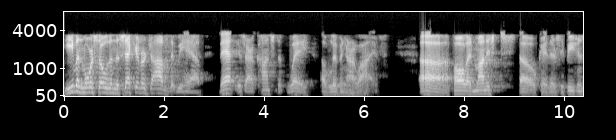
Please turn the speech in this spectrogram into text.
Even more so than the secular jobs that we have. That is our constant way of living our lives. Uh, Paul admonished Oh, okay. There's Ephesians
